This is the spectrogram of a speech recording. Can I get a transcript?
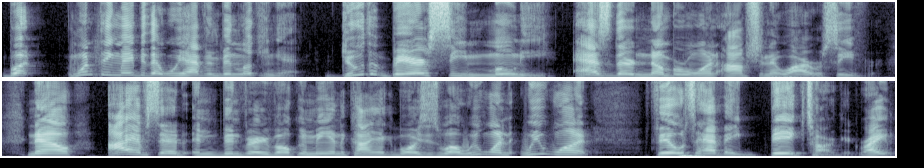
But one thing maybe that we haven't been looking at do the Bears see Mooney as their number one option at wide receiver? Now, I have said and been very vocal, me and the Kanye boys as well. We want we want Fields to have a big target, right?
